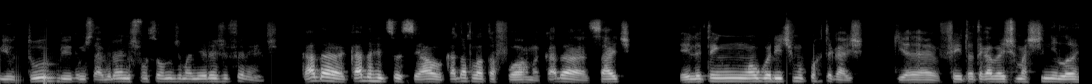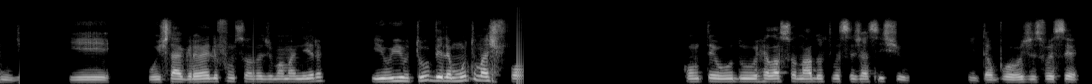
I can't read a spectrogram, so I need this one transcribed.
YouTube, do Instagram, eles funcionam de maneiras diferentes. Cada, cada rede social, cada plataforma, cada site, ele tem um algoritmo por trás, que é feito através de machine learning. E o Instagram ele funciona de uma maneira e o YouTube ele é muito mais forte conteúdo relacionado ao que você já assistiu. Então, por hoje, se você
